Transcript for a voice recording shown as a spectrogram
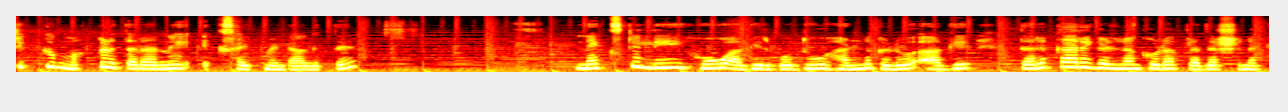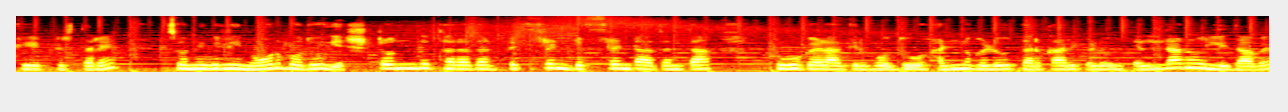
ಚಿಕ್ಕ ಮಕ್ಕಳ ಥರನೇ ಎಕ್ಸೈಟ್ಮೆಂಟ್ ಆಗುತ್ತೆ. ನೆಕ್ಸ್ಟ್ ಇಲ್ಲಿ ಹೂ ಆಗಿರ್ಬೋದು, ಹಣ್ಣುಗಳು, ಹಾಗೆ ತರಕಾರಿಗಳನ್ನ ಕೂಡ ಪ್ರದರ್ಶನಕ್ಕೆ ಇಟ್ಟಿರ್ತಾರೆ. ಸೊ ನೀವಿಲ್ಲಿ ನೋಡ್ಬೋದು ಎಷ್ಟೊಂದು ಥರದ ಡಿಫ್ರೆಂಟ್ ಡಿಫ್ರೆಂಟ್ ಆದಂಥ ಹೂಗಳಾಗಿರ್ಬೋದು ಹಣ್ಣುಗಳು ತರಕಾರಿಗಳು ಎಲ್ಲಾನು ಇಲ್ಲಿದ್ದಾವೆ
